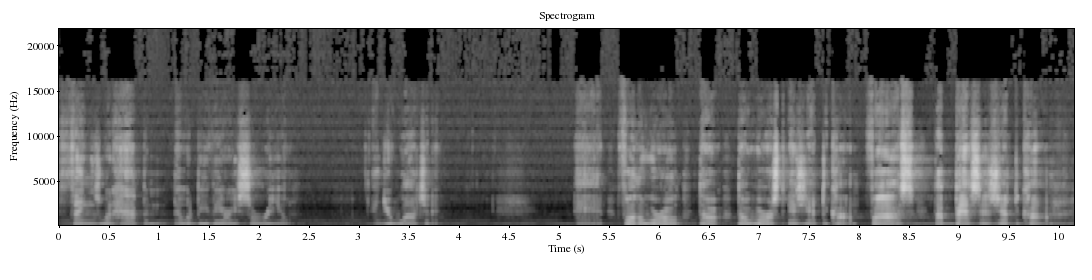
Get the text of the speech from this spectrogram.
things would happen that would be very surreal. And you're watching it. And for the world, the, the worst is yet to come. For us, the best is yet to come.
